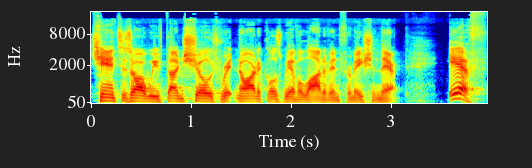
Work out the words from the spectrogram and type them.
Chances are we've done shows, written articles, we have a lot of information there. If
